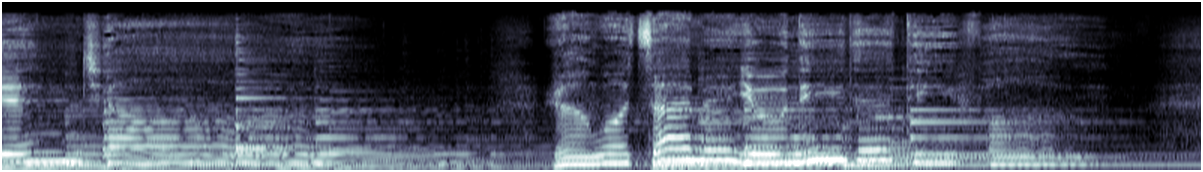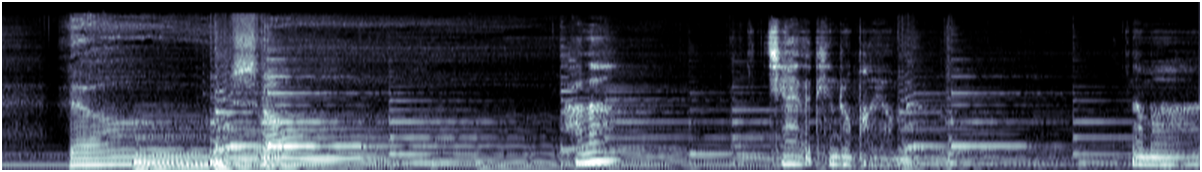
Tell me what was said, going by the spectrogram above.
坚强，让我在没有你的地方疗伤。好了，亲爱的听众朋友们，那么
